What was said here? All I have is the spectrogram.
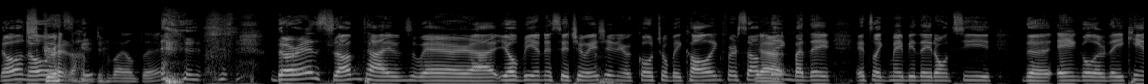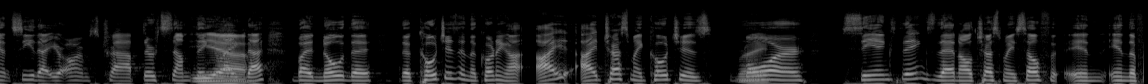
No, no, screw it, it's I'll good. do my own thing? there is sometimes where uh, you'll be in a situation your coach will be calling for something but they it's like maybe they don't see the angle or they can't see that your arm's trapped or something Yeah. like that but no the the coaches in the corner I I, I trust my coaches Right. more seeing things then I'll trust myself in in the f-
